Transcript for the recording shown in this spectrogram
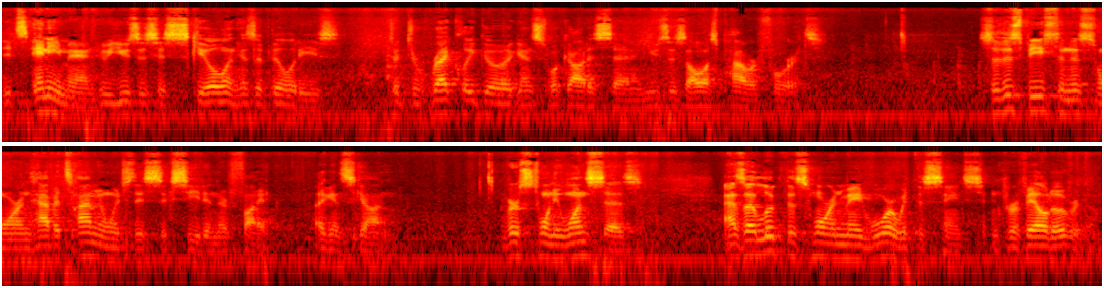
it's any man who uses his skill and his abilities to directly go against what God has said and uses all his power for it. So this beast and this horn have a time in which they succeed in their fight against God. Verse 21 says, As I looked, this horn made war with the saints and prevailed over them.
